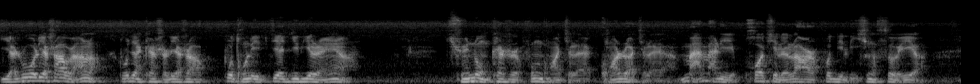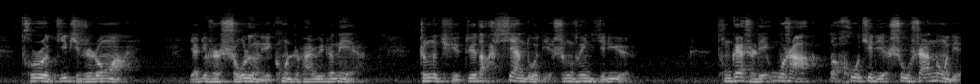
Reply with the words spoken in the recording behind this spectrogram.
野猪猎杀完了，逐渐开始猎杀不同的阶级敌人呀。群众开始疯狂起来，狂热起来，慢慢的抛弃了拉尔夫的理性思维呀。投入集体之中啊，也就是首领的控制范围之内，争取最大限度的生存几率。从开始的误杀到后期的受煽动的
